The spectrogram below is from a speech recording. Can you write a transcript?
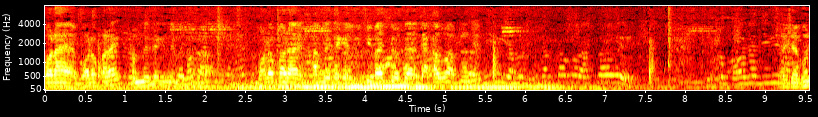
কড়ায়, বড় কড়াই সামনে থেকে নেবে বড় কড়াই সামনে থেকে লুচি ভাজছে, ওটা দেখাবো আপনাদের। ওই দেখুন।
